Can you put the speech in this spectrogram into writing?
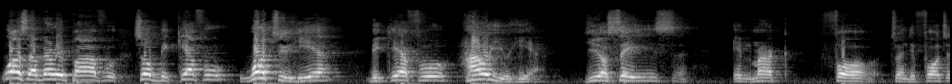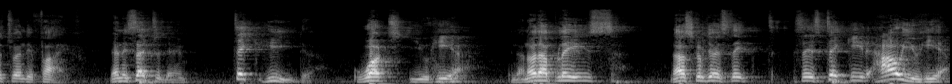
Words are very powerful. So be careful what you hear be careful how you hear. Jesus says in Mark 4 24 to 25. Then he said to them, Take heed what you hear. In another place, now scripture says, Take heed how you hear.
